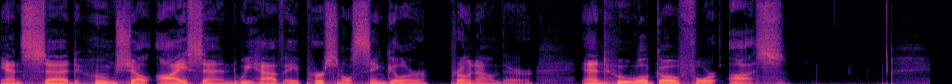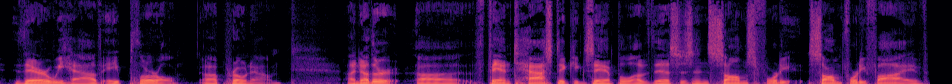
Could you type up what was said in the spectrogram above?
and said, Whom shall I send? We have a personal singular pronoun there. And who will go for us? There we have a plural uh, pronoun. Another uh, fantastic example of this is in Psalms 40, Psalm 45,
